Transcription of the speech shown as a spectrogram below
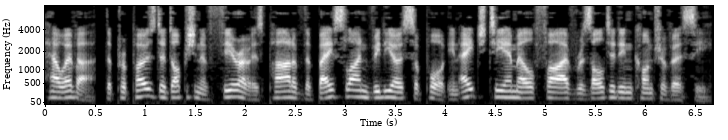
However, the proposed adoption of Theora as part of the baseline video support in HTML5 resulted in controversy.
